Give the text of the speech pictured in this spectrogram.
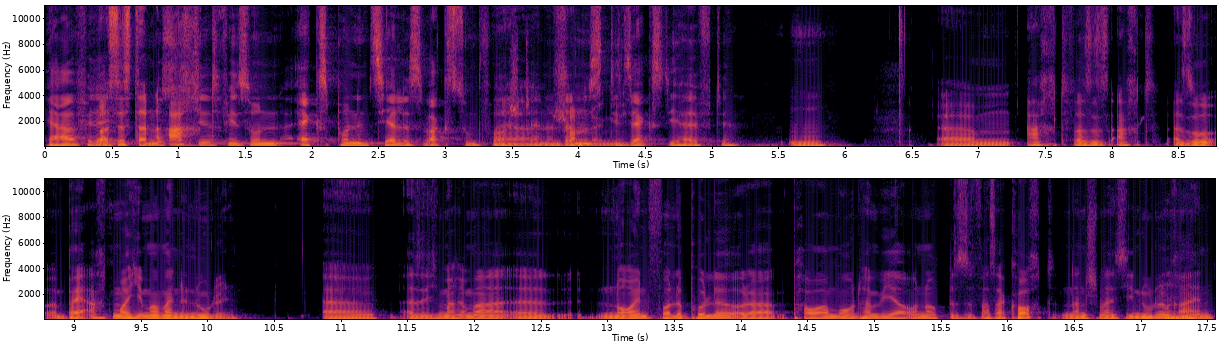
Ja, vielleicht Was ist dann muss acht? ich dir wie so ein exponentielles Wachstum vorstellen. Ja, und schon dann ist irgendwie. die sechs die Hälfte. Ähm, acht, was ist acht? Also äh, bei acht mache ich immer meine Nudeln. Äh, also ich mache immer äh, neun volle Pulle oder Power Mode haben wir ja auch noch, bis das Wasser kocht. Und dann schmeiße ich die Nudeln Mhm. rein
